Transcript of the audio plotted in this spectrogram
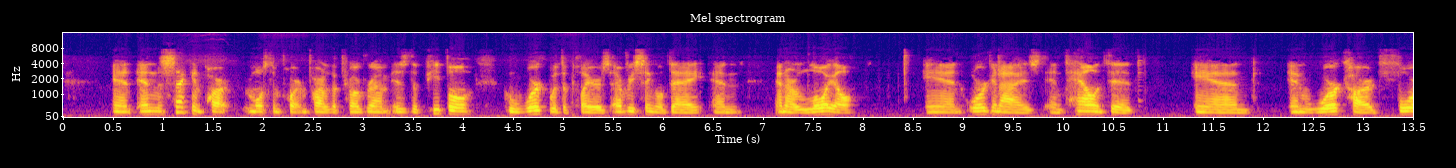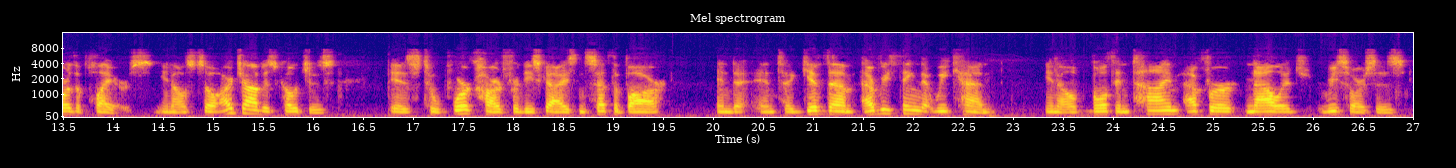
And and the second part most important part of the program is the people who work with the players every single day and and are loyal and organized and talented and and work hard for the players. You know, so our job as coaches is to work hard for these guys and set the bar and to, and to give them everything that we can, you know, both in time, effort, knowledge, resources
